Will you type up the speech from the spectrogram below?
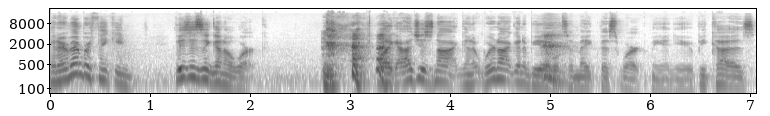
And I remember thinking, this isn't gonna work. like, I just not gonna. We're not gonna be able to make this work, me and you, because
